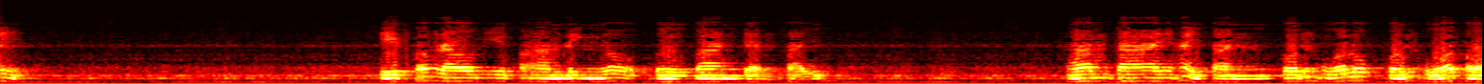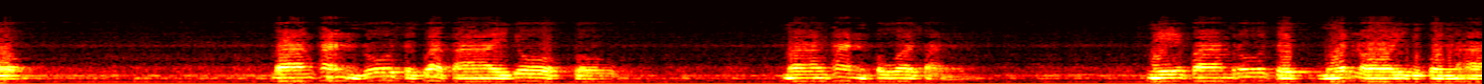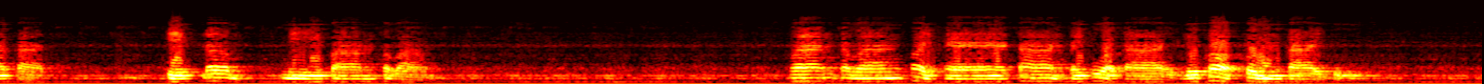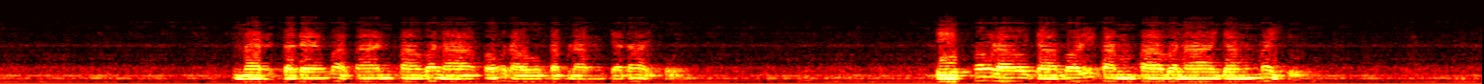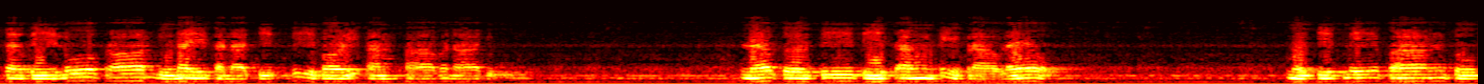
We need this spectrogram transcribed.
จิตของเรามีความลิงโลกเบิกบานแจ่มใสทำกายให้สั่นขนหัวลกขนหัวพองบางท่านรู้สึกว่ากายโยกโกบางท่านตัวสั่นมีความรู้สึกเหมือนลอยอยู่บนอากาศจิตเริ่ม มีความสว่าง ความสว่างค่อยแผ่ซ่านไปทั่วกาย หรือครอบคลุมกายอยู่นั่นแสดงว่าการภาวนาของเรากำลังจะได้ผลจิตของเราจะบริกรรมภาวนายังไม่หยุด สติรู้พร้อมอยู่ในขณะจิตที่บริกรรมภาวนาอยู่ แล้วเกิดปีติตังที่กล่าวแล้ว เมื่อจิตมีความสุข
